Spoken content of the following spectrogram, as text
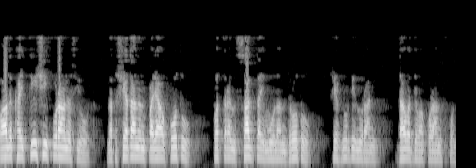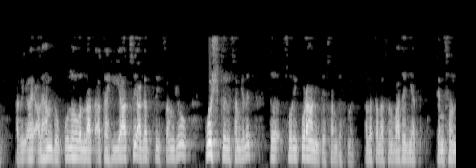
پالکھائی تیشی قرآن یوت نت شیطانن پریاو کوتو، پترن سگتائی مولن دروتو. شیخ نوردین نورانی، دعوت دیوان قرآن کن اگر یہ الحمد کل ہو اللہ، اتحیات سے اگر تھی سمجھو، کوشش کرو سمجھنے تو سوری قرآن تھی سمجھس من اللہ تعالیٰ سن وحدانیت تم سن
